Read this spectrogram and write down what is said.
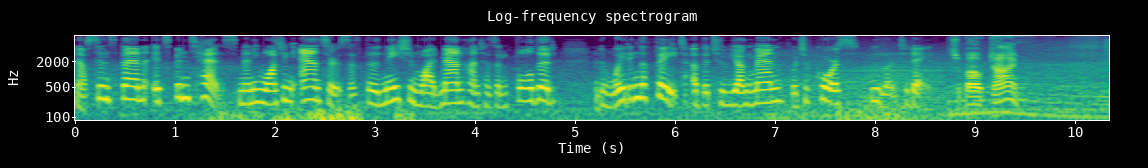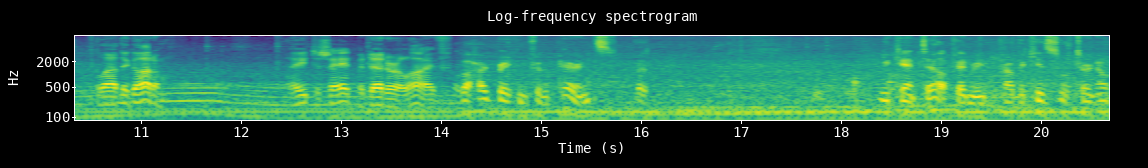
Now, since then, it's been tense, many wanting answers as the nationwide manhunt has unfolded and awaiting the fate of the two young men, which, of course, we learned today. It's about time. Glad they got him. I hate to say it, but dead or alive. Well, heartbreaking for the parents, but we can't tell, can we, how the kids will turn out.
